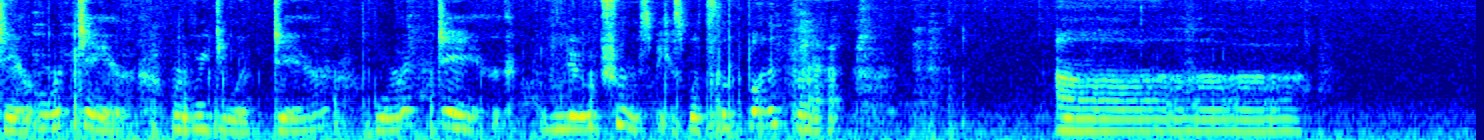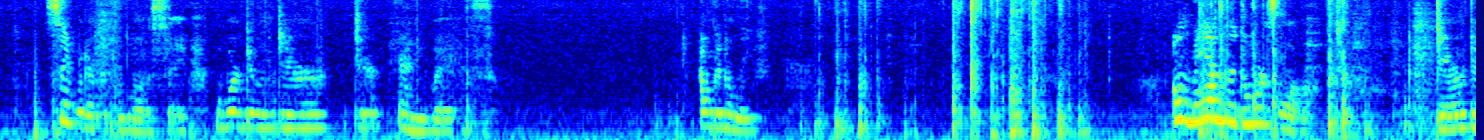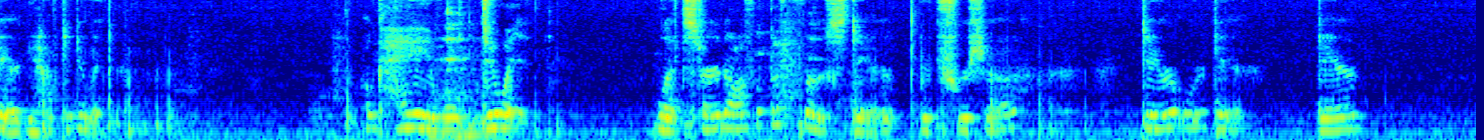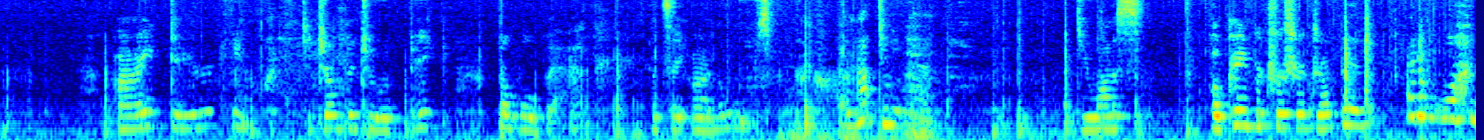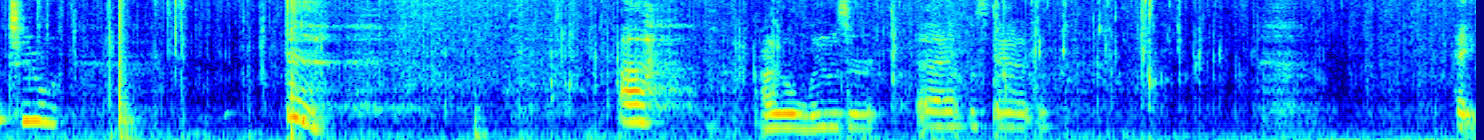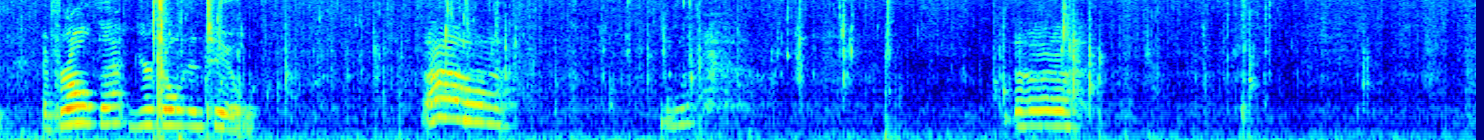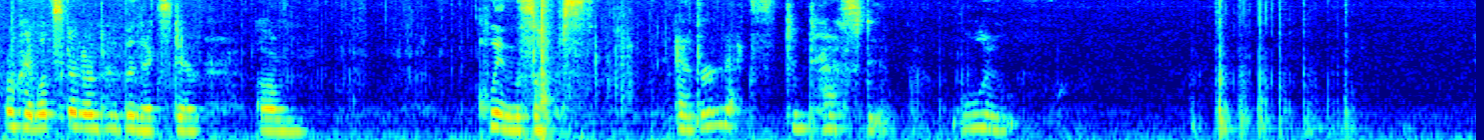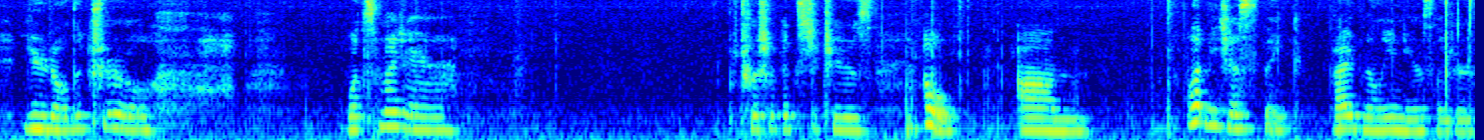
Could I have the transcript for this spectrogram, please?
dare or dare, where we do a dare or a dare. No truce, because what's the fun of that? Uh, say whatever you want to say, but we're doing dare, dare anyways. I'm gonna leave. Oh man, the door's locked. Dare, dare, you have to do it. Okay, we'll do it. Let's start off with the first dare. Patricia, dare or dare? Dare. I dare you to jump into a big bubble bath and say I'm a loser. I'm not doing that. Do you want to? Okay, Patricia, jump in. I don't want to. Ah, I'm a loser. I have to say it. Hey, and for all that, you're going in too. Ah. Uh. Okay, let's get on to the next dare. Um, clean the softs. And our next You the drill. What's my dare? Patricia gets to choose. Oh, um, let me just think. Five million years later.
